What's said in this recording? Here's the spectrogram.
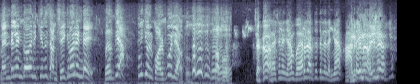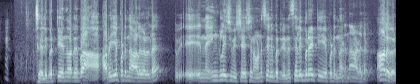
മെന്റൽ ഉണ്ടോ എനിക്ക് സംശയിക്കുന്നവരുണ്ടേ? വെറുതെ എനിക്കൊരു കുഴപ്പമില്ല. ഞാൻ വേറൊരു അർത്ഥത്തിലല്ല ഞാൻ സെലിബ്രിറ്റി എന്ന് പറയുമ്പോൾ അറിയപ്പെടുന്ന ആളുകളുടെ ഇംഗ്ലീഷ് വിശേഷണമാണ് സെലിബ്രിറ്റി സെലിബ്രേറ്റ് ചെയ്യപ്പെടുന്ന ആളുകൾ. ആളുകൾ.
